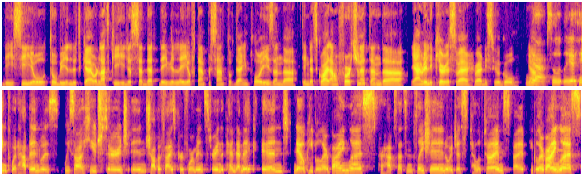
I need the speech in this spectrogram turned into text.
the CEO Tobi Lutke or Latke, he just said that they will lay off 10% of their employees, and uh, I think that's quite unfortunate. And uh, yeah, I'm really curious where where this will go. Yeah. yeah. absolutely. I think what happened was we saw a huge surge in Shopify's performance during the pandemic, and now people are buying less. Perhaps that's inflation or just tell of times, but people are buying less.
